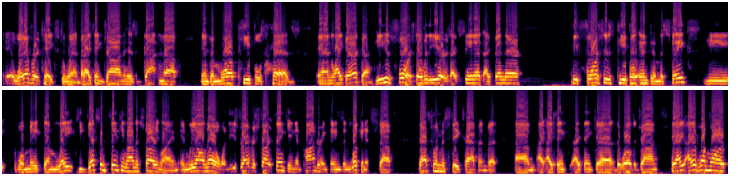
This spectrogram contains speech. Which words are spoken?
whatever it takes to win. But I think John has gotten up into more people's heads. And like Erica, he has forced over the years, I've seen it, I've been there. He forces people into mistakes. He will make them late. He gets them thinking on the starting line. And we all know when these drivers start thinking and pondering things and looking at stuff, that's when mistakes happen. But um, I, I think I think uh, the world of John. Hey, I, I have one more.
